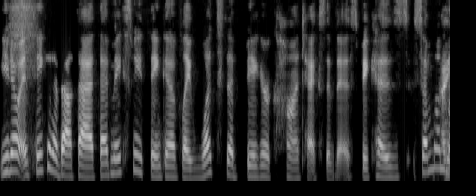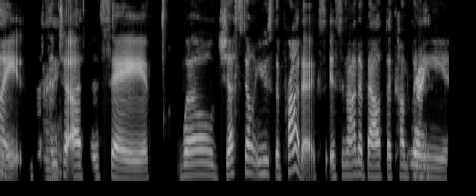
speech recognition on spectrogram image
You know, and thinking about that, that makes me think of like, what's the bigger context of this? Because someone right. might listen right. to us and say, well, just don't use the products. It's not about the company right.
